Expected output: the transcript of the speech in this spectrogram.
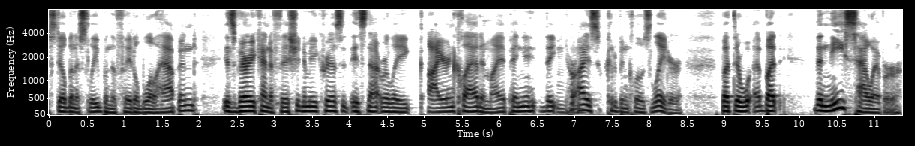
still been asleep when the fatal blow happened is very kind of fishy to me, Chris. It's not really ironclad in my opinion. They, Her mm-hmm. eyes could have been closed later, but there but the niece, however,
